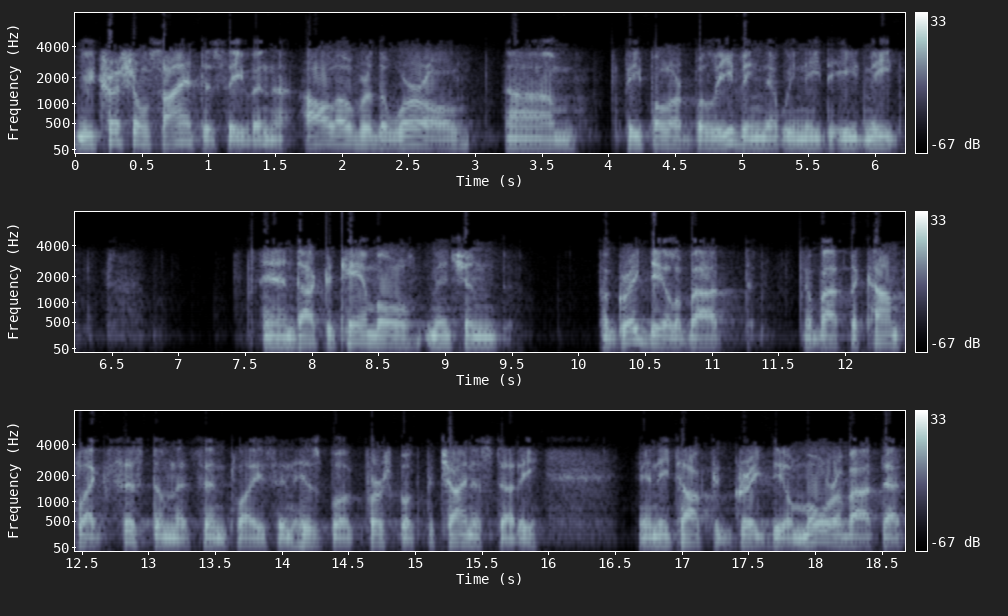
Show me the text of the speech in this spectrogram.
nutritional scientists, even all over the world, um, people are believing that we need to eat meat. And Dr. Campbell mentioned a great deal about about the complex system that's in place in his book, first book, The China Study. And he talked a great deal more about that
